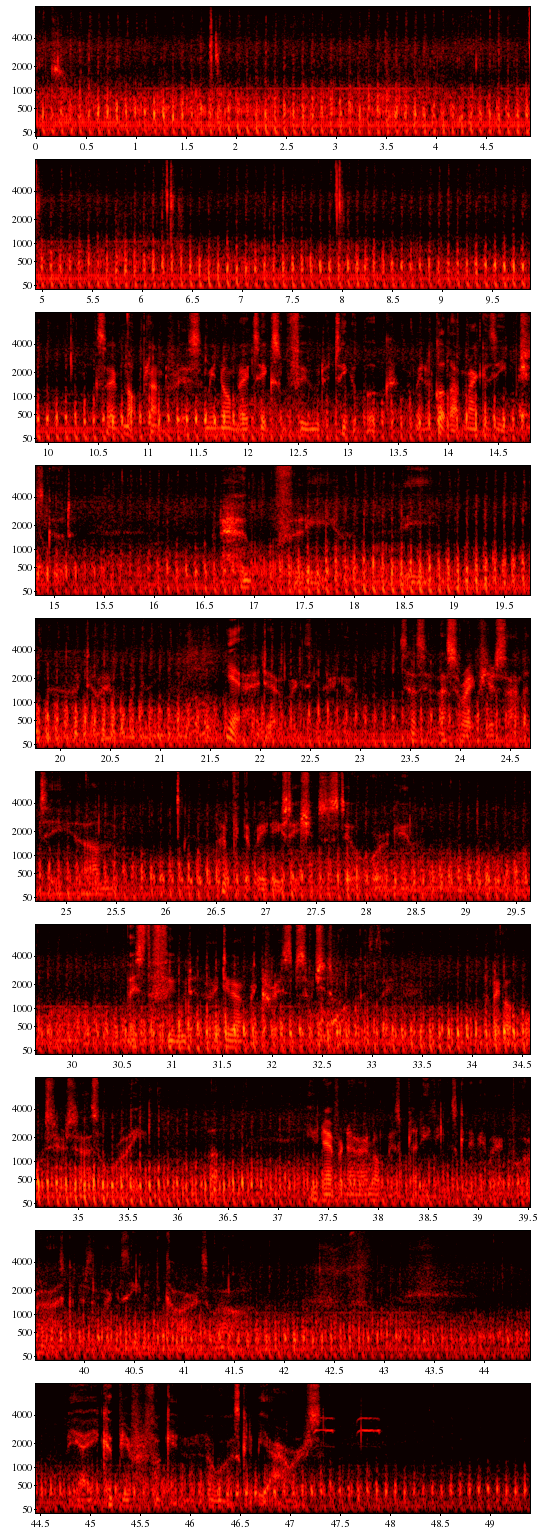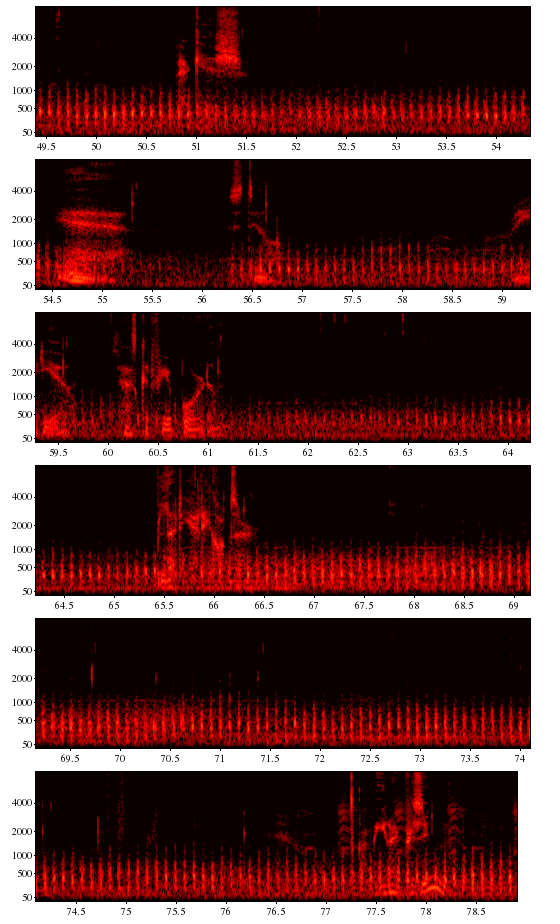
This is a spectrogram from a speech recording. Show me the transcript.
Because I've not planned for this. I mean, normally I take some food, I take a book. I mean, I've got that magazine, which is good. And hopefully the... Uh, do I have a magazine? Yeah, I do have a magazine, there you go. So that's, that's alright for your sanity. Um, hopefully the radio stations are still working. It's the food. I do have my crisps, which is one good thing. And I got water, so that's alright. But you never know how long this bloody thing's going to be about for. Oh, that's good. There's a magazine in the car as well. But yeah, you could be here for fucking. Oh, it's going to be hours. Peckish. Yeah. Still. Radio. So that's good for your boredom. Bloody helicopter. I mean, I presume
